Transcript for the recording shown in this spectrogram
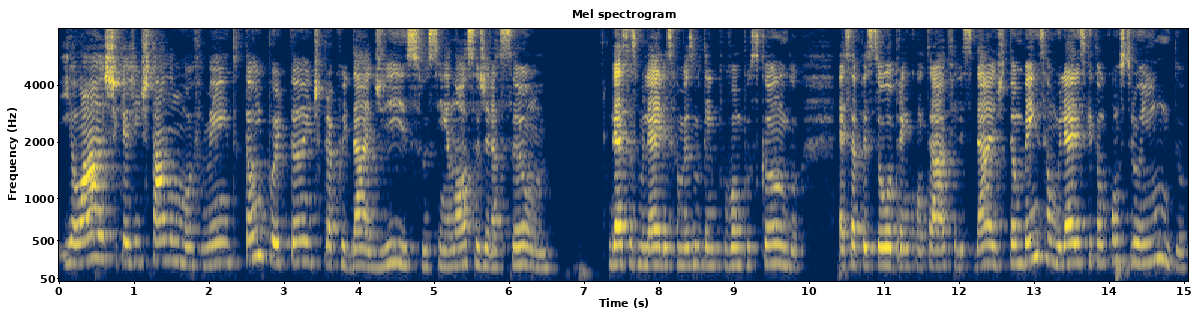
E eu acho que a gente está num movimento tão importante para cuidar disso, assim, a nossa geração dessas mulheres que ao mesmo tempo vão buscando essa pessoa para encontrar a felicidade, também são mulheres que estão construindo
